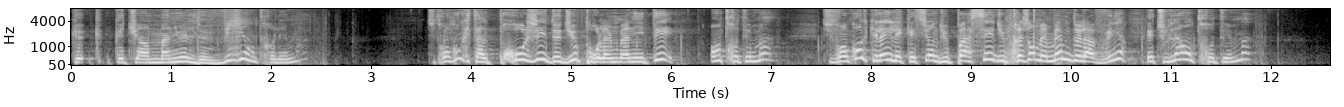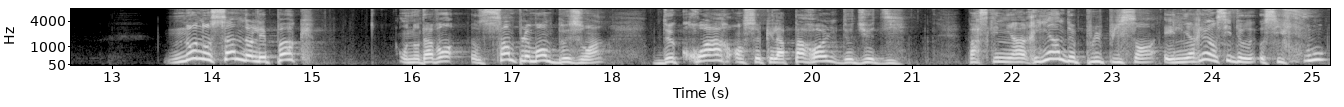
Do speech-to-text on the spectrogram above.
que, que, tu as un manuel de vie entre les mains? Tu te rends compte que tu as le projet de Dieu pour l'humanité entre tes mains? Tu te rends compte que là, il est question du passé, du présent, mais même de l'avenir, et tu l'as entre tes mains? Nous, nous sommes dans l'époque où nous avons simplement besoin de croire en ce que la parole de Dieu dit. Parce qu'il n'y a rien de plus puissant et il n'y a rien aussi de aussi fou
